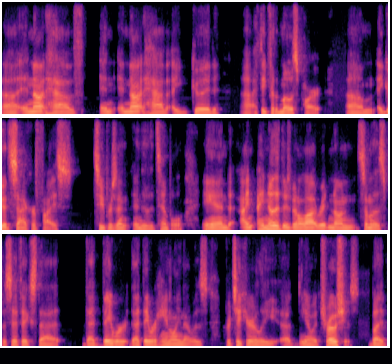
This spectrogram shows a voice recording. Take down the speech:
uh, and not have and, and not have a good uh, i think for the most part um, a good sacrifice to present into the temple. And I, I know that there's been a lot written on some of the specifics that that they were that they were handling that was particularly uh, you know atrocious. But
